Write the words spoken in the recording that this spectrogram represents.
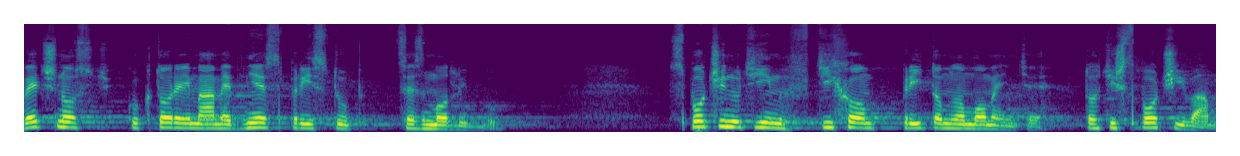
Väčnosť, ku ktorej máme dnes prístup cez modlitbu. Spočinutím v tichom prítomnom momente, totiž spočívam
